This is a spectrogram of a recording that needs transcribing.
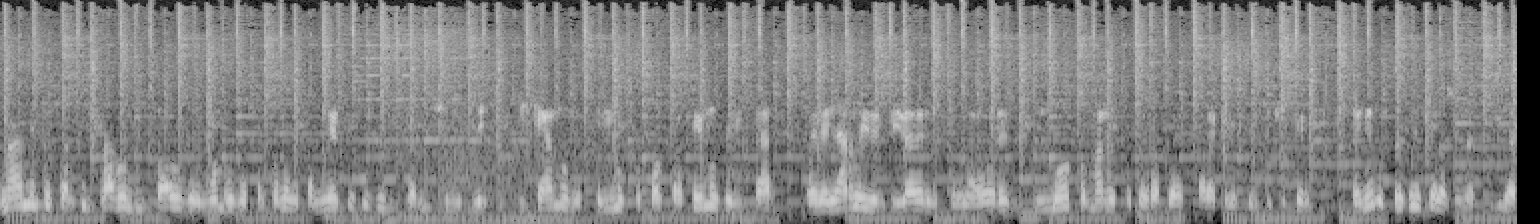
Se han filtrado listados de nombres de personas de familiares. Eso es delicadísimo. Les explicamos, les pedimos que por tratemos de evitar revelar la identidad de los gobernadores, no tomarles fotografías para que los tenemos presencia en las zonas vidas,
